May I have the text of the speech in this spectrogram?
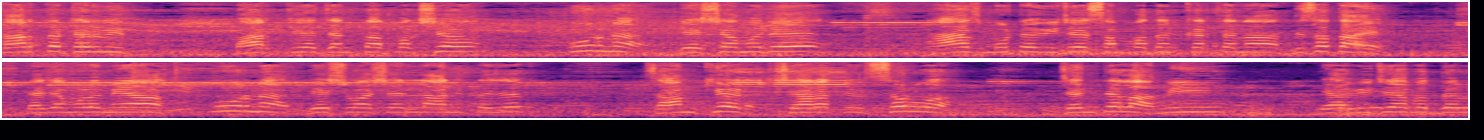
सार्थ ठरवीत भारतीय जनता पक्ष पूर्ण देशामध्ये आज मोठं विजय संपादन करताना दिसत आहे. त्याच्यामुळे मी आज पूर्ण देशवासियांना आणि त्याच्यात जामखेड शहरातील सर्व जनतेला मी या विजयाबद्दल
